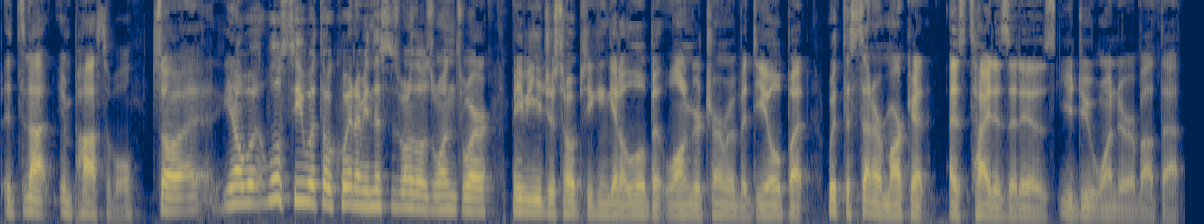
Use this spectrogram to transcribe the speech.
it's not impossible. So, uh, you know, we'll see with O'Quinn. I mean, this is one of those ones where maybe he just hopes he can get a little bit longer term of a deal, but with the center market as tight as it is, you do wonder about that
